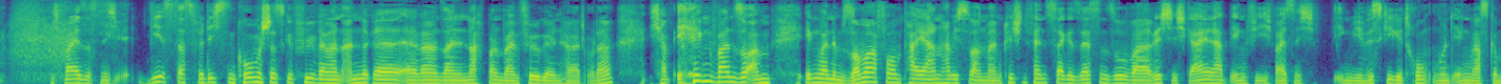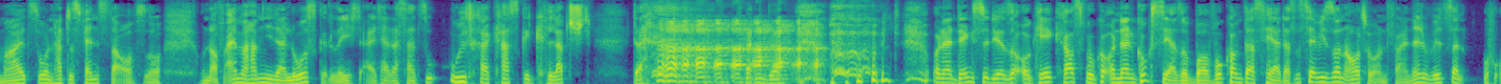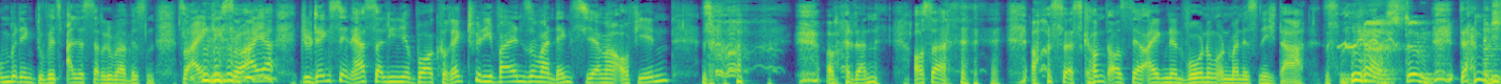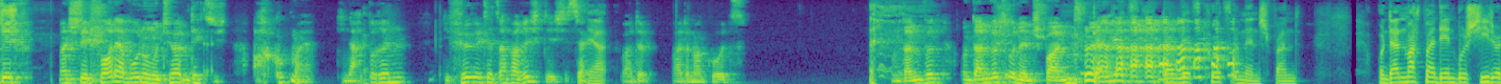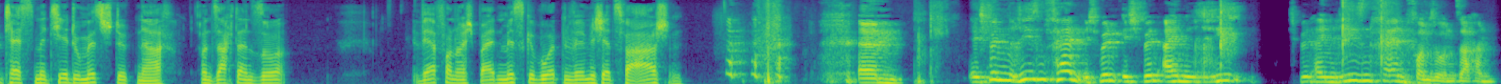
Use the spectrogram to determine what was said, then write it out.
ich weiß es nicht. Wie ist das für dich? Ein komisches Gefühl, wenn man andere, äh, wenn man seine Nachbarn beim Vögeln hört, oder? Ich habe irgendwann so am, irgendwann im Sommer vor ein paar Jahren habe ich so an meinem Küchenfenster gesessen, so war richtig geil, habe irgendwie, ich weiß nicht, irgendwie Whisky getrunken und irgendwas gemalt so und hatte das Fenster auf so. Und auf einmal haben die da losgelegt, Alter, das hat so ultra krass geklatscht. Da, da, und, und dann denkst du dir so, okay, krass, wo, und dann guckst du ja so, boah, wo kommt das her? Das ist ja wie so ein Autounfall, ne? Du willst dann unbedingt, du willst alles darüber wissen. So eigentlich so, ah ja, du denkst dir in erster Linie, boah, korrekt für die beiden, so, man denkt sich ja immer auf jeden. So, aber dann, außer, außer es kommt aus der eigenen Wohnung und man ist nicht da. ja, stimmt. Dann Man steht, man steht vor der Wohnung und hört und denkt sich, ach, guck mal, die Nachbarin, die vögelt jetzt aber richtig. Ist ja, Ja. warte, warte mal kurz. Und dann wird, und dann wird's unentspannt. Dann wird's, dann wird's kurz unentspannt. Und dann macht man den Bushido-Test mit hier, du Miststück nach und sagt dann so, wer von euch beiden Missgeburten will mich jetzt verarschen? ähm, ich bin ein Riesenfan. Ich bin, ich bin ein Rie ich bin ein Riesenfan von so Sachen.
